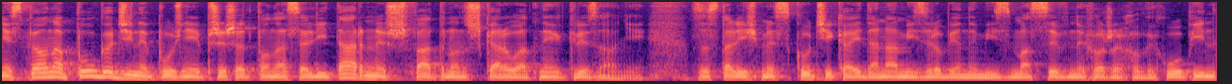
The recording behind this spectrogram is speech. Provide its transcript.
Niespełna pół godziny później przyszedł po nas elitarny szwadron szkarłatnych gryzoni. Zostaliśmy skuci kajdanami zrobionymi z masywnych orzechowych łupin,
